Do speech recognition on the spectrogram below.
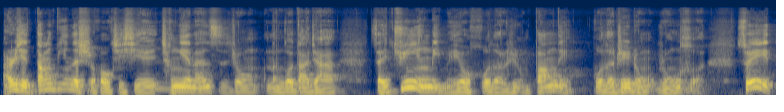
而且当兵的时候，这些成年男子中能够大家在军营里面又获得了这种 bonding，获得这种融合，所以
